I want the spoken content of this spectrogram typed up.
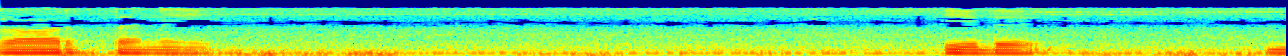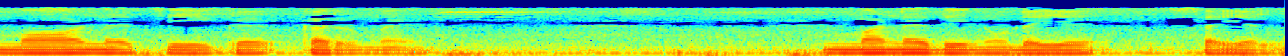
பிரார்த்தனை. இது மானசீக கர்ம. மனதினுடைய செயல்.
